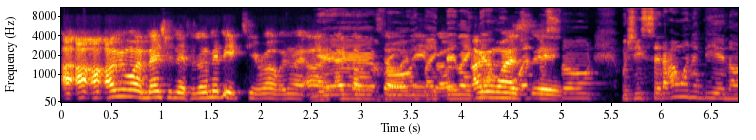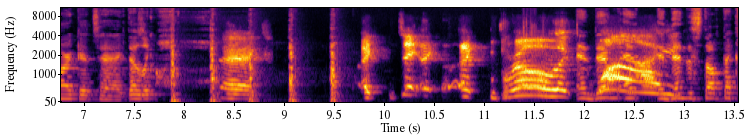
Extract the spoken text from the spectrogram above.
I, I, I don't want to mention it, but let me be a tear up. And like, I, I Yeah, bro. Lynn, like bro. they like I don't want to say, when she said, "I want to be an architect." That was like, oh. like, like, like, like, bro, like, and then why? and, and then the stuff that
